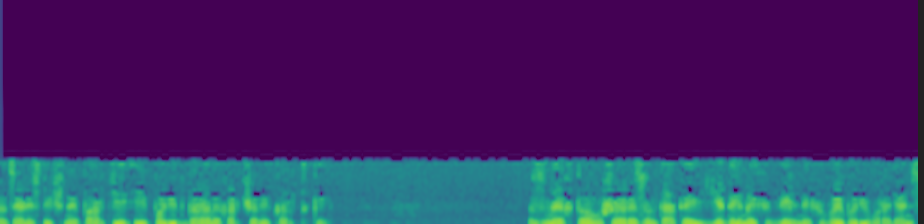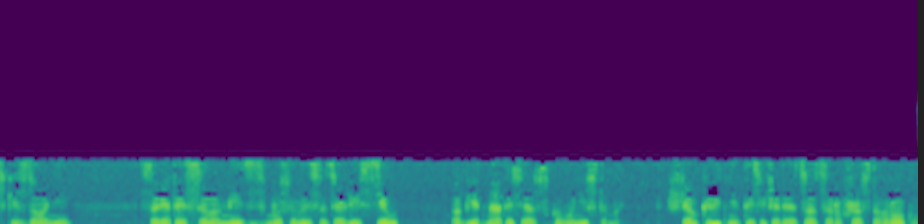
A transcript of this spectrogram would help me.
соціалістичної партії і повідбирали харчові картки. Знехтувавши результати єдиних вільних виборів у радянській зоні, совєти силоміць змусили соціалістів об'єднатися з комуністами. Ще в квітні 1946 року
